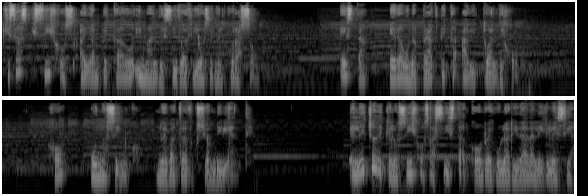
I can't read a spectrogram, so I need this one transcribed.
quizás mis hijos hayan pecado y maldecido a Dios en el corazón. Esta era una práctica habitual de Job. Job 1.5, nueva traducción viviente. El hecho de que los hijos asistan con regularidad a la iglesia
